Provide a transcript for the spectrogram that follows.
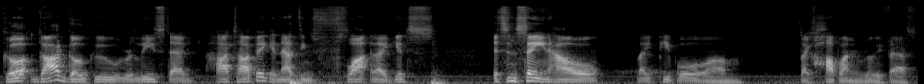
Go- God Goku released that Hot Topic and that thing's fly like it's it's insane how like people um like hop on it really fast.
